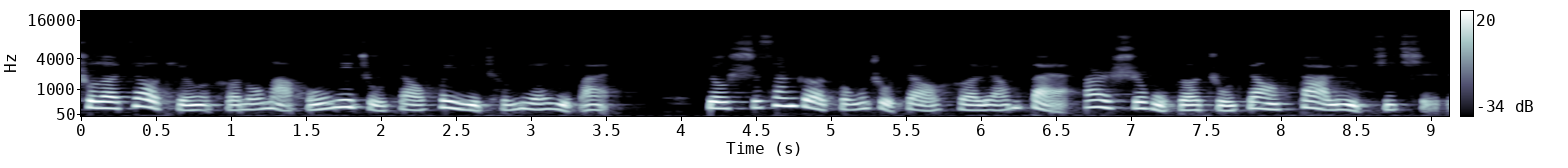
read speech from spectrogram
除了教廷和罗马红衣主教会议成员以外，有十三个总主教和两百二十五个主教大力支持。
